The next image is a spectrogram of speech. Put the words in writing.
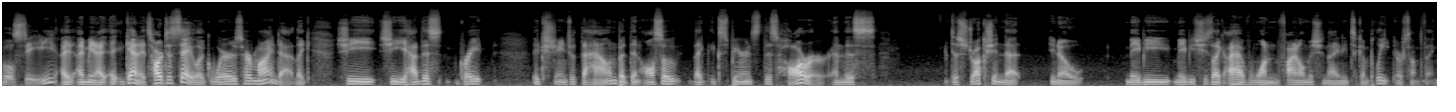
we'll see. I, I mean, I, again, it's hard to say. Like, where's her mind at? Like, she she had this great exchange with the Hound, but then also like experienced this horror and this destruction that you know maybe maybe she's like I have one final mission that I need to complete or something.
